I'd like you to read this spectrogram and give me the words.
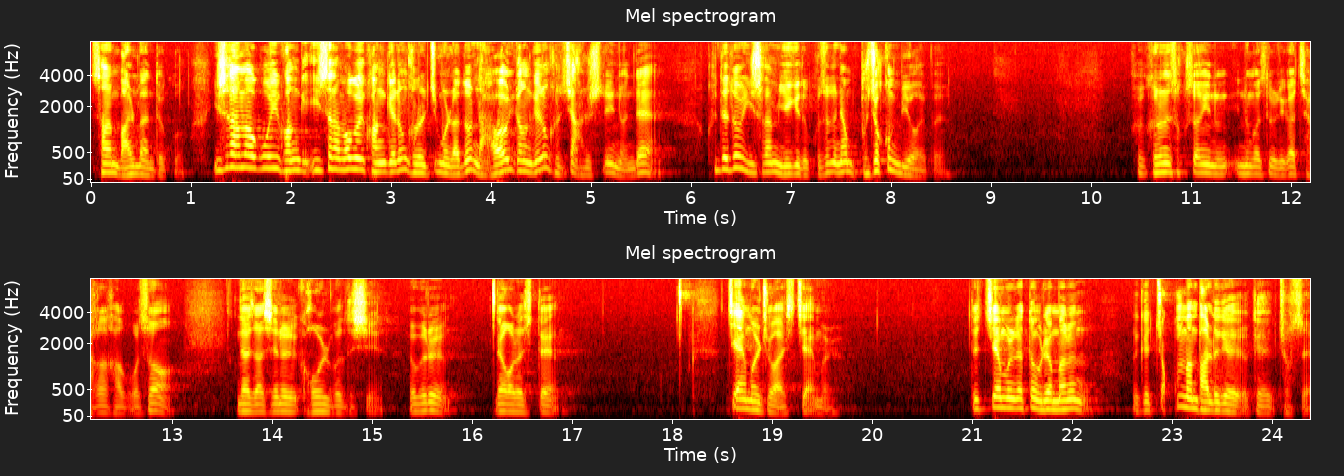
사람 말만 듣고 이 사람하고의 관계, 이 사람하고의 관계는 그럴지 몰라도 나와의 관계는 그렇지 않을 수도 있는데 근데도 이 사람 얘기 듣고서 그냥 무조건 미워해버려요. 그- 그런 속성이 있는, 것을 우리가 자각하고서 내 자신을 거울 보듯이 여기를 내가 어렸을 때 잼을 좋아했어 잼을. 근데 잼을 갖다 우리 엄마는 이렇게 조금만 바르게 이렇게 줬어요.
